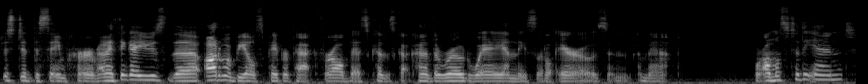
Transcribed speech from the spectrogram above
just did the same curve. And I think I used the automobiles paper pack for all this because it's got kind of the roadway and these little arrows and a map. We're almost to the end.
